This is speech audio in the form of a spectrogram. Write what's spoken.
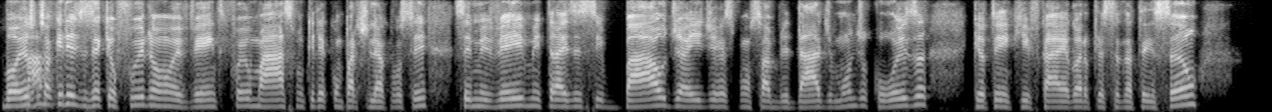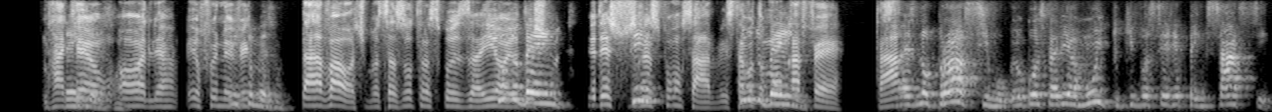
Bom, eu Tá? só queria dizer que eu fui num evento, foi o máximo, queria compartilhar com você. Você me veio e me traz esse balde aí de responsabilidade, um monte de coisa que eu tenho que ficar agora prestando atenção. Raquel, olha, eu fui no Isso evento, mesmo. tava ótimo. Essas outras coisas aí, ó, Tudo eu deixo, bem, eu deixo os Sim, responsáveis. Estava tudo tomando um café, tá? mas no próximo eu gostaria muito que você repensasse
